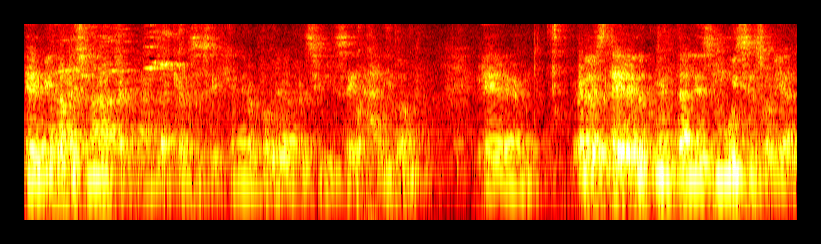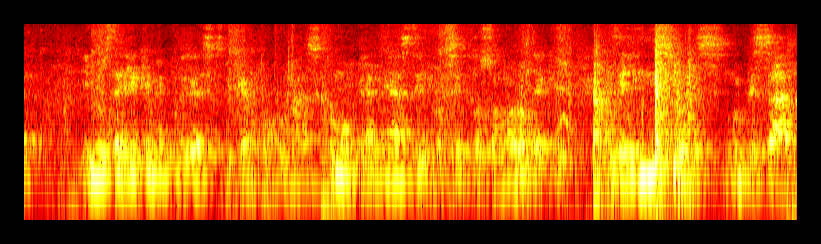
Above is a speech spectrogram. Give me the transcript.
Eh, viendo mencionaba Fernanda que a veces el género podría percibirse árido, eh, pero este documental es muy sensorial y me gustaría que me pudieras explicar un poco más cómo planeaste el concepto sonoro, ya que desde el inicio es muy pesado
